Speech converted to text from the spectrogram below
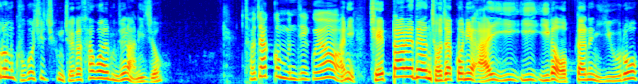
그러면 그것이 지금 제가 사과할 문제는 아니죠. 저작권 문제고요. 아니 제 딸에 대한 저작권이 IEEE가 없다는 이유로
